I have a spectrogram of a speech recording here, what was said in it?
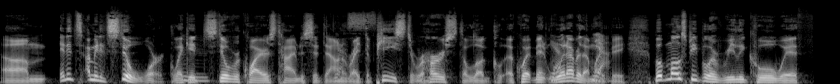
Um, and it's I mean it's still work. Like it still requires time to sit down and Mm-hmm. Write the piece, to rehearse, to lug equipment, Yeah. whatever that Yeah. might be. But most people are really cool with.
